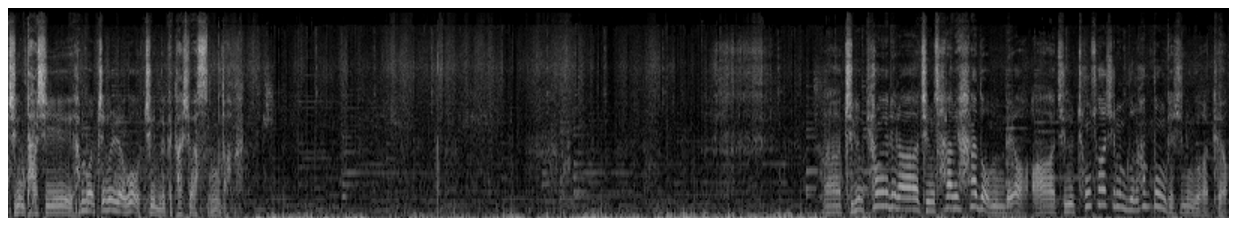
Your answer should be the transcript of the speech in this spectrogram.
지금 다시 한번 찍으려고 지금 이렇게 다시 왔습니다. 아, 지금 평일이라 지금 사람이 하나도 없는데요. 아, 지금 청소하시는 분 한분 분 계시는 것 같아요.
